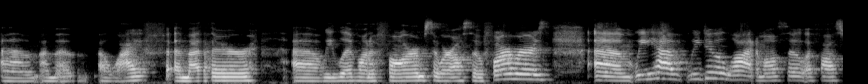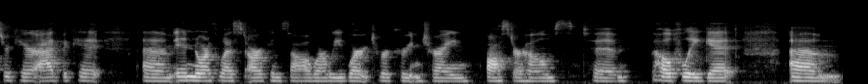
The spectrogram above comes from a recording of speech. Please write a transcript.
Um, i'm a, a wife a mother uh, we live on a farm so we're also farmers. Um, we have we do a lot. I'm also a foster care advocate um, in northwest arkansas where we work to recruit and train foster homes to hopefully get um,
